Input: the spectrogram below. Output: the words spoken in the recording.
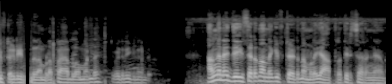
ഗിഫ്റ്റ് കിട്ടിയിട്ടുണ്ട് നമ്മുടെ പാബ്ലോമോന്റെ ഇവിടെ ഇരിക്കുന്നുണ്ട്. അങ്ങനെ ജെയ്സേട്ടൻ തന്ന ഗിഫ്റ്റായിട്ട് നമ്മൾ യാത്ര തിരിച്ചിറങ്ങുകയാണ്.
